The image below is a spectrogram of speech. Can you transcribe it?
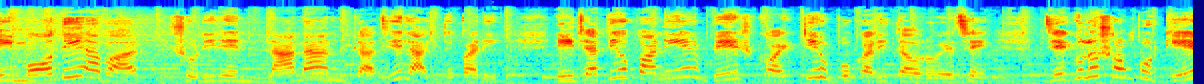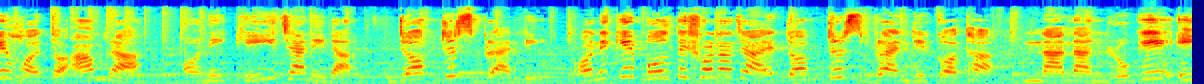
এই মদই আবার শরীরের নানান কাজে লাগতে পারে। এই জাতীয় পানীয়ের বেশ কয়েকটি উপকারিতাও রয়েছে, যেগুলো সম্পর্কে হয়তো আমরা অনেকেই জানি না। Doctors brandy. অনেকে বলতে শোনা যায়, ডক্টরস ব্র্যান্ডির কথা, নানান রোগে এই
